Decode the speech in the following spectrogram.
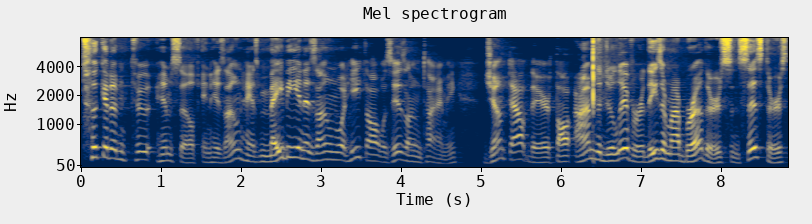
took it into himself in his own hands, maybe in his own, what he thought was his own timing, jumped out there, thought, I'm the deliverer, these are my brothers and sisters,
